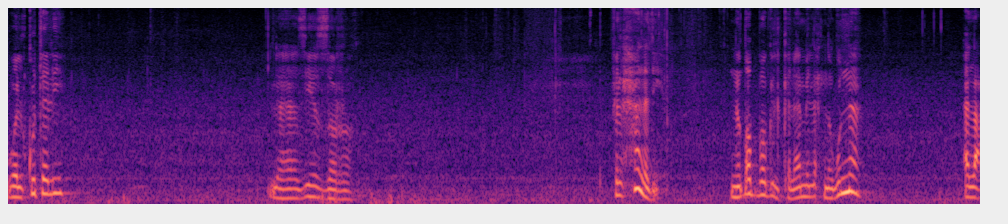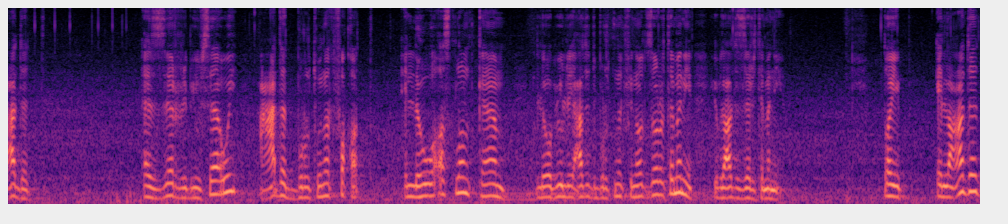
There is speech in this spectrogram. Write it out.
والكتلي لهذه الذرة؟ في الحالة دي نطبق الكلام اللي إحنا قلناه. العدد الذري بيساوي عدد بروتونات فقط اللي هو أصلا كام؟ اللي هو بيقول لي عدد البروتونات في نواة الذرة 8 يبقى العدد الذري 8 طيب العدد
